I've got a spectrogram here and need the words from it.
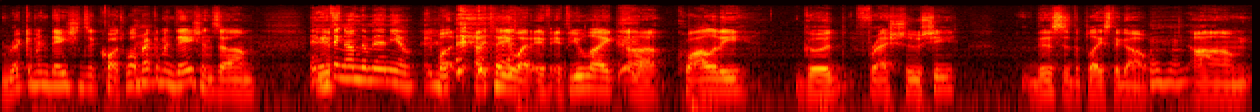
recommendations and cost. Well, recommendations. Um, Anything on the menu? Well, I'll tell you what. If if you like uh, quality, good, fresh sushi, this is the place to go. Um,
